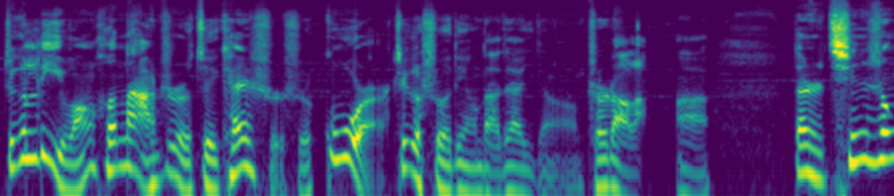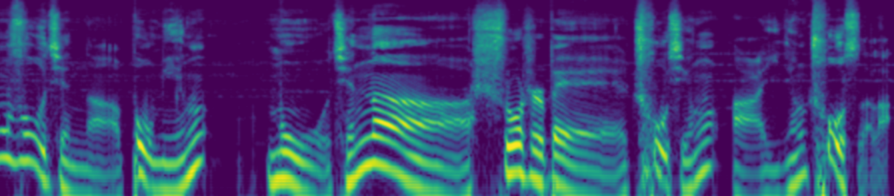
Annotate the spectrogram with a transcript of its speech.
这个厉王和纳智最开始是孤儿，这个设定大家已经知道了啊。但是亲生父亲呢不明。母亲呢，说是被处刑啊，已经处死了。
